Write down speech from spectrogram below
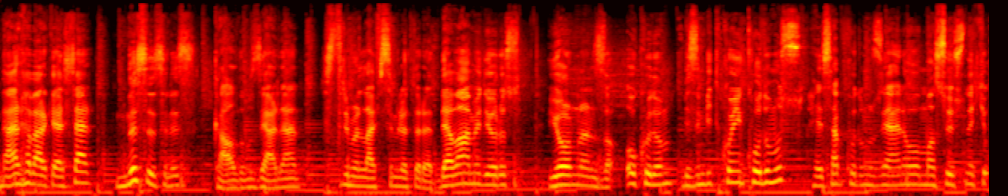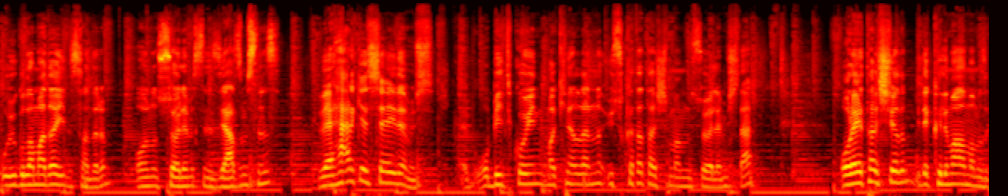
Merhaba arkadaşlar, nasılsınız? Kaldığımız yerden Streamer Life Simulator'a devam ediyoruz. Yorumlarınızı okudum. Bizim Bitcoin kodumuz, hesap kodumuz yani o masa üstündeki uygulamadaydı sanırım. Onu söylemişsiniz, yazmışsınız. Ve herkes şey demiş, e, o Bitcoin makinelerini üst kata taşımamı söylemişler. Oraya taşıyalım, bir de klima almamız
